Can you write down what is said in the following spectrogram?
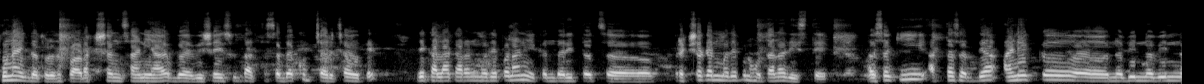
पुन्हा एकदा थोडस प्रोडक्शन्स आणि या विषयी सुद्धा आता सध्या खूप चर्चा होते. जे कलाकारांमध्ये पण आणि एकंदरीतच प्रेक्षकांमध्ये पण होताना दिसते. असं की आता सध्या अनेक नवीन नवीन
